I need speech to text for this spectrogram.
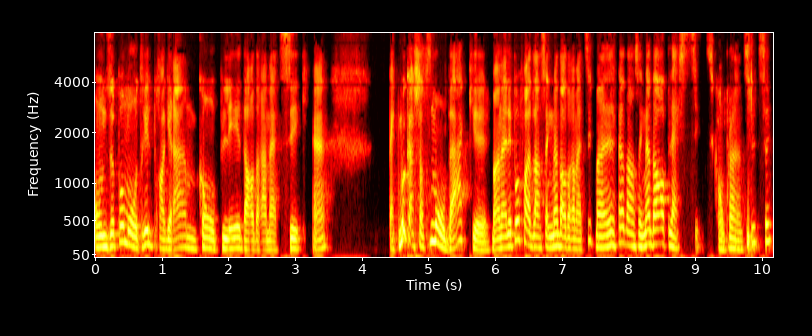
on nous a pas montré le programme complet d'art dramatique. Hein? Fait que moi, quand je suis sorti de mon bac, euh, je m'en allais pas faire de l'enseignement d'art dramatique, je m'en allais faire de l'enseignement d'art plastique. Tu comprends-tu, tu sais?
